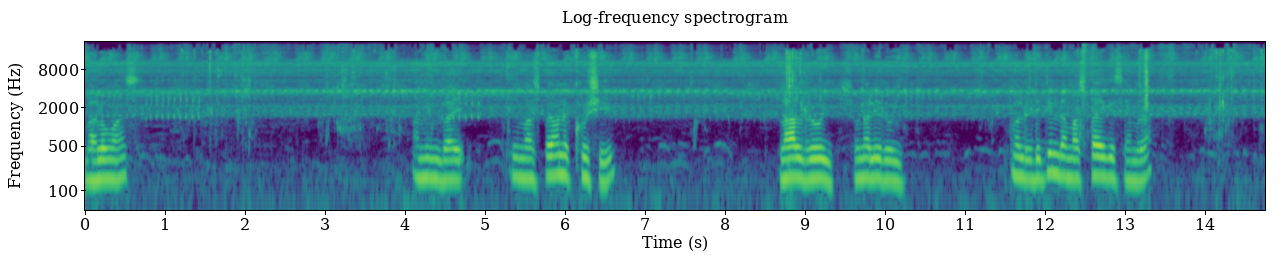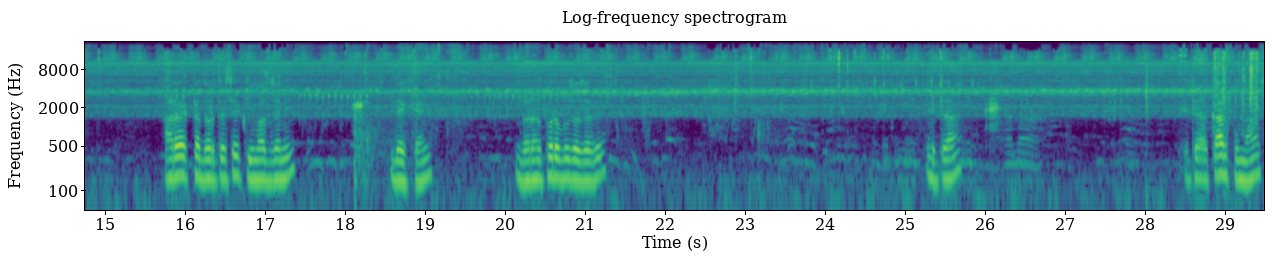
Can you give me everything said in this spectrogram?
ভালো মাছ। আমিন ভাই, এই মাছ পাই অনেক খুশি। লাল রুই, সোনালি রুই। অলরেডি তিনটা মাছ পেয়ে গেছি আমরা। আরও একটা ধরতেছে, কি মাছ জানি। দেখেন, ধরার পরে বোঝা যাবে। এটা এটা কার্পু মাছ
